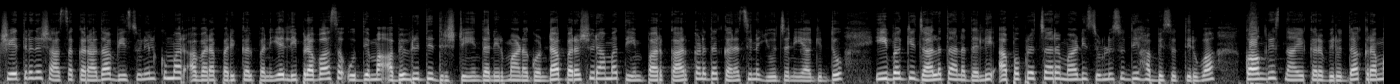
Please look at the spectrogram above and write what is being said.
ಕ್ಷೇತ್ರದ ಶಾಸಕರಾದ ವಿ. ಸುನಿಲ್ ಕುಮಾರ್ ಅವರ ಪರಿಕಲ್ಪನೆಯಲ್ಲಿ ಪ್ರವಾಸ ಉದ್ಯಮ ಅಭಿವೃದ್ಧಿ ದೃಷ್ಟಿಯಿಂದ ನಿರ್ಮಾಣಗೊಂಡ ಪರಶುರಾಮ ಥೀಮ್ ಪಾರ್ಕ್ ಕಾರ್ಕಳದ ಕನಸಿನ ಯೋಜನೆಯಾಗಿದ್ದು, ಈ ಬಗ್ಗೆ ಜಾಲತಾಣದಲ್ಲಿ ಅಪಪ್ರಚಾರ ಮಾಡಿ ಸುಳ್ಳು ಸುದ್ದಿ ಹಬ್ಬಿಸುತ್ತಿರುವ ಕಾಂಗ್ರೆಸ್ ನಾಯಕರ ವಿರುದ್ಧ ಕ್ರಮ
